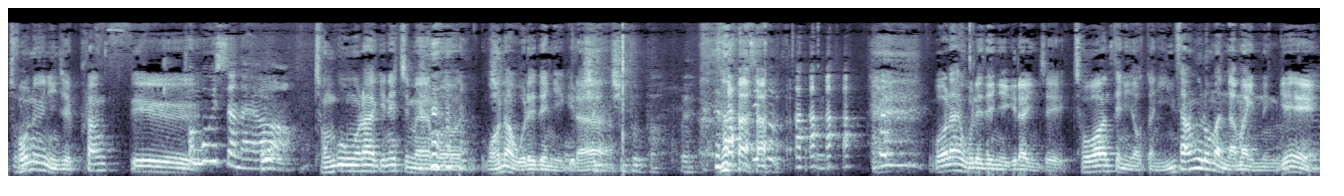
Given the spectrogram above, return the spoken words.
저는 이제 프랑스 전공이시잖아요. 어? 전공을 하긴 했지만 뭐 워낙 오래된 얘기라 진프파. 네. 워낙 오래된 얘기라 이제 저한테는 어떤 인상으로만 남아 있는 게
